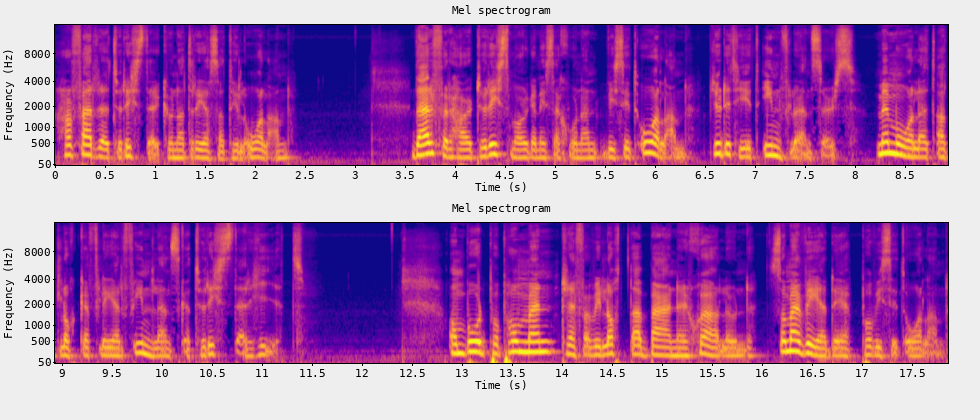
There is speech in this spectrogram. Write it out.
har färre turister kunnat resa till Åland. Därför har turismorganisationen Visit Åland bjudit hit influencers med målet att locka fler finländska turister hit. Ombord på Pommern träffar vi Lotta Berner Sjölund som är VD på Visit Åland.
